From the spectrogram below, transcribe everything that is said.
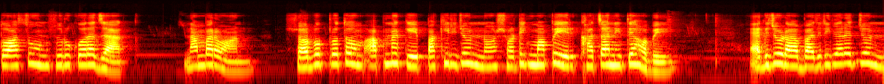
তো আসুন শুরু করা যাক। নাম্বার ওয়ান, সর্বপ্রথম আপনাকে পাখির জন্য সঠিক মাপের খাঁচা নিতে হবে। একজোড়া বাজরিগারের জন্য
